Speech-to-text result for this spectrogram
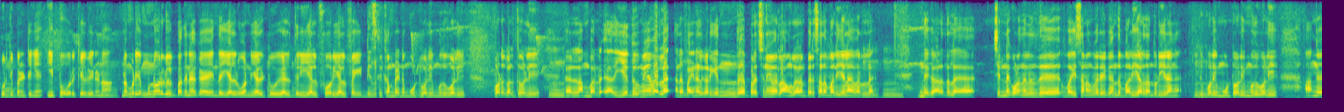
பூர்த்தி பண்ணிட்டீங்க. இப்போ ஒரு கேள்வி என்னன்னா நம்முடைய முன்னோர்களுக்கு பார்த்தீங்கன்னாக்கா இந்த L one L two L three L four L five disc complaint மூட்டு வலி முதுகு வலி புடக்கழுத்து வலி லம்பர் அது எதுவுமே வரல. அந்த ஃபைனல் கார்டு எந்த பிரச்சனையும் வரல. அவங்களால பெருசாலாம் வலியெல்லாம் வரல. இந்த காலத்தில் சின்ன குழந்தைலேருந்து வயசானவங்க வரைக்கும் இந்த வலியால் தான் துடிக்கிறாங்க. இடுப்பு வலி மூட்டு வலி முதுகு வலி அங்கே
